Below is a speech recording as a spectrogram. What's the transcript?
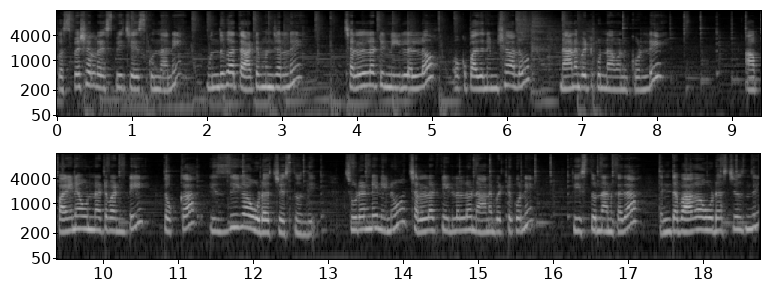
ఒక స్పెషల్ రెసిపీ చేసుకుందాని. ముందుగా తాటి ముంజల్ని చల్లటి నీళ్ళల్లో ఒక పది నిమిషాలు నానబెట్టుకున్నామనుకోండి ఆ పైన ఉన్నటువంటి తొక్క ఈజీగా ఊడొచ్చేస్తుంది. చూడండి నేను చల్లటి నీళ్ళల్లో నానబెట్టుకొని తీస్తున్నాను కదా ఎంత బాగా ఊడొచ్చేస్తుంది.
